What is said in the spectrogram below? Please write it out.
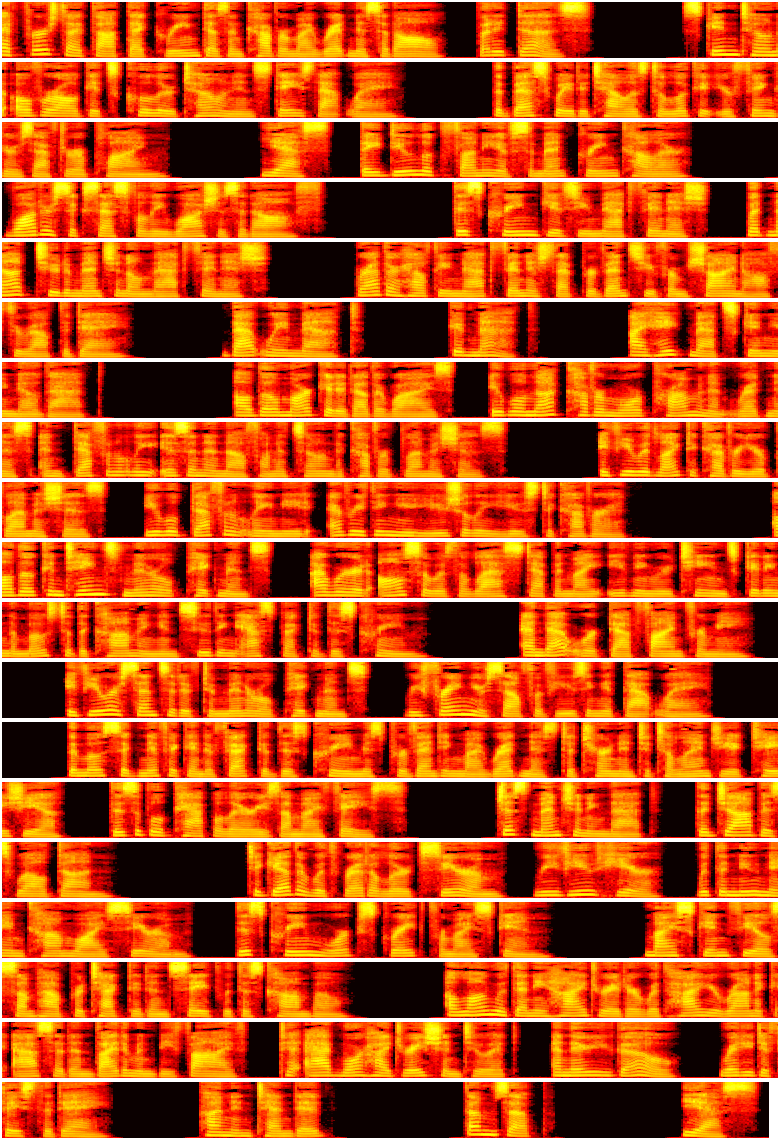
At first, I thought that green doesn't cover my redness at all, but it does. Skin tone overall gets cooler tone and stays that way. The best way to tell is to look at your fingers after applying. Yes, they do look funny of cement green color. Water successfully washes it off. This cream gives you matte finish, but not two dimensional matte finish. Rather healthy matte finish that prevents you from shine off throughout the day. That way matte. Good matte. I hate matte skin, you know that. Although marketed otherwise, it will not cover more prominent redness and definitely isn't enough on its own to cover blemishes. If you would like to cover your blemishes, you will definitely need everything you usually use to cover it. Although contains mineral pigments, I wear it also as the last step in my evening routines getting the most of the calming and soothing aspect of this cream. And that worked out fine for me. If you are sensitive to mineral pigments, refrain yourself of using it that way. The most significant effect of this cream is preventing my redness to turn into telangiectasia, visible capillaries on my face. Just mentioning that, the job is well done. Together with Red Alert Serum, reviewed here, with the new name Calmwise Serum, this cream works great for my skin. My skin feels somehow protected and safe with this combo. Along with any hydrator with hyaluronic acid and vitamin B5, to add more hydration to it, and there you go, ready to face the day. Pun intended? Thumbs up. Yes.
